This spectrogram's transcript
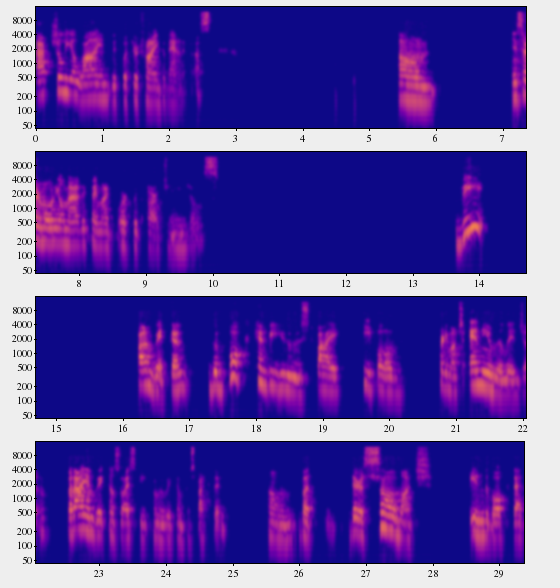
actually aligned with what you're trying to manifest. Um, in ceremonial magic, they might work with archangels. The I'm Wiccan, the book can be used by people of pretty much any religion, but I am Wiccan, so I speak from a Wiccan perspective. Um, but there's so much in the book that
